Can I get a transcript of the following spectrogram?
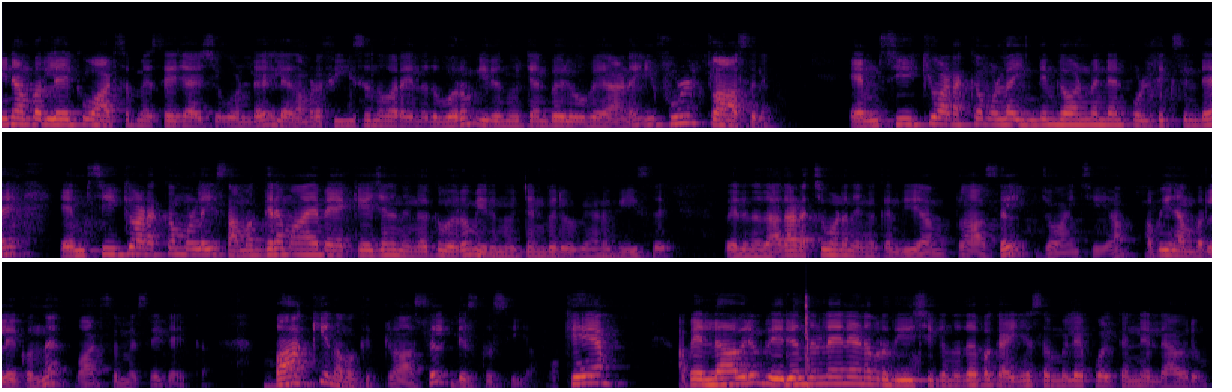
ഈ നമ്പറിലേക്ക് വാട്സപ്പ് മെസ്സേജ് അയച്ചുകൊണ്ട് അല്ലെ നമ്മുടെ ഫീസ് എന്ന് പറയുന്നത് വെറും ഇരുന്നൂറ്റി അൻപത് രൂപയാണ്. ഈ ഫുൾ ക്ലാസ്സിന് എം സി ക്യു അടക്കമുള്ള ഇന്ത്യൻ ഗവൺമെന്റ് ആൻഡ് പൊളിറ്റിക്സിന്റെ എം സി ക്യു അടക്കമുള്ള ഈ സമഗ്രമായ പാക്കേജിന് നിങ്ങൾക്ക് വെറും ഇരുന്നൂറ്റി അൻപത് രൂപയാണ് ഫീസ് വരുന്നത്. അത് അടച്ചുകൊണ്ട് നിങ്ങൾക്ക് എന്ത് ചെയ്യാം? ക്ലാസ്സിൽ ജോയിൻ ചെയ്യാം. അപ്പൊ ഈ നമ്പറിലേക്ക് ഒന്ന് വാട്സപ്പ് മെസ്സേജ് അയക്കാം. ബാക്കി നമുക്ക് ക്ലാസ്സിൽ ഡിസ്കസ് ചെയ്യാം. ഓക്കെ അപ്പൊ എല്ലാവരും വരുന്നുള്ളതിനെയാണ് പ്രതീക്ഷിക്കുന്നത്. അപ്പൊ കഴിഞ്ഞ സെമ്മിലെ പോലെ തന്നെ എല്ലാവരും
